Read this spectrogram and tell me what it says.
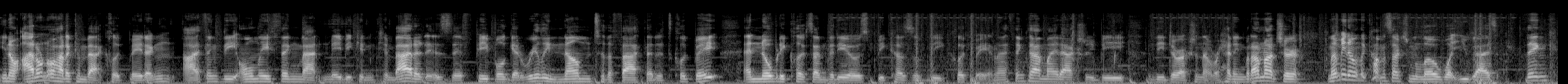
you know, I don't know how to combat clickbaiting. I think the only thing that maybe can combat it is if people get really numb to the fact that it's clickbait and nobody clicks on videos because of the clickbait. And I think that might actually be the direction that we're heading, but I'm not sure. Let me know in the comment section below what you guys think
